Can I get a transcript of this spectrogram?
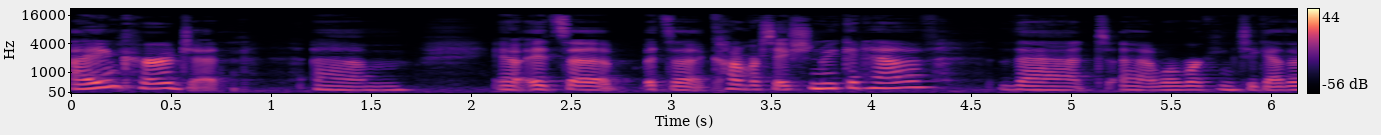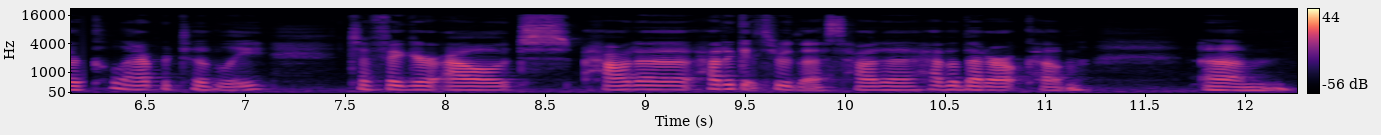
I encourage it. Um, you know, it's a it's a conversation we can have that uh, we're working together collaboratively to figure out how to how to get through this, how to have a better outcome. Um,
